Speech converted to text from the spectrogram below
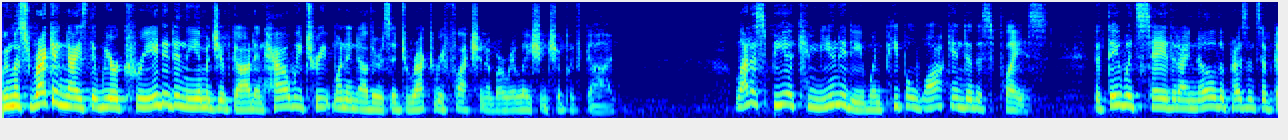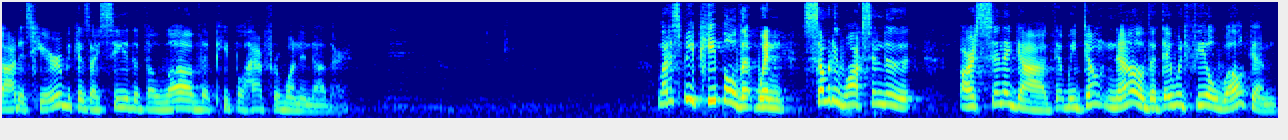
We must recognize that we are created in the image of God, and how we treat one another is a direct reflection of our relationship with God. Let us be a community when people walk into this place that they would say that I know the presence of God is here because I see that the love that people have for one another. Let us be people that when somebody walks into our synagogue that we don't know that they would feel welcomed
